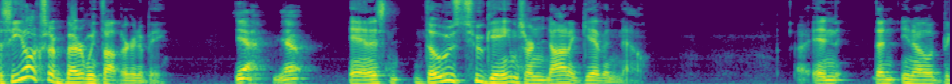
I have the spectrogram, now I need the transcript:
Seahawks are better than we thought they're going to be. Yeah, yeah. And it's those two games are not a given now. And then you know the,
